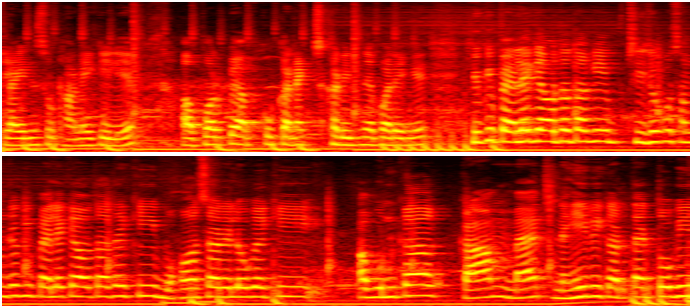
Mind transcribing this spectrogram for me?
क्लाइंट्स उठाने के लिए। अपर पे आपको कनेक्ट्स खरीदने पड़ेंगे। क्योंकि पहले क्या होता था कि चीज़ों को समझो कि पहले क्या होता था कि बहुत सारे लोग हैं कि अब उनका काम मैच नहीं भी करता है तो भी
